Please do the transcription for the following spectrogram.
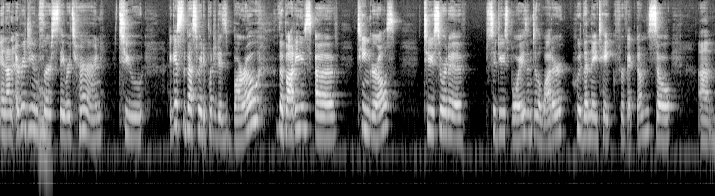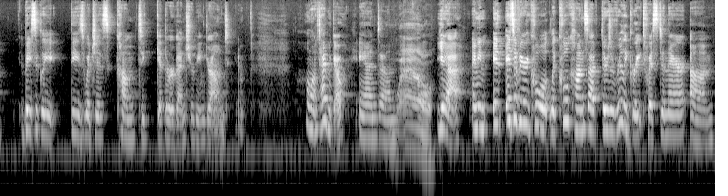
And on every June 1st, they return to, I guess the best way to put it is borrow the bodies of teen girls to sort of seduce boys into the water, who then they take for victims. So um, basically, these witches come to get their revenge for being drowned, you know, a long time ago. And um, wow. Yeah, I mean, it, it's a very cool, like, cool concept. There's a really great twist in there um,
